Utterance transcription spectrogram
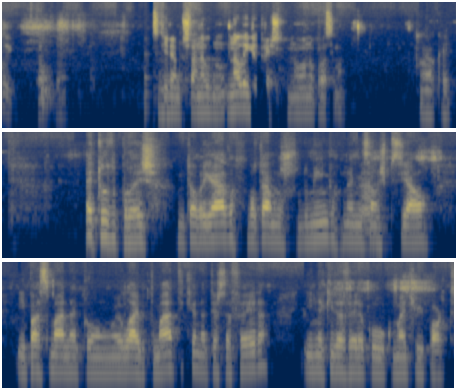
Liga. Então, seguiremos estar na, na Liga 3 no, no próximo ano. Ok. É tudo por hoje. Muito obrigado. Voltamos domingo na emissão é. especial e para a semana com a live temática na terça-feira e na quinta-feira com, com o Match Report.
